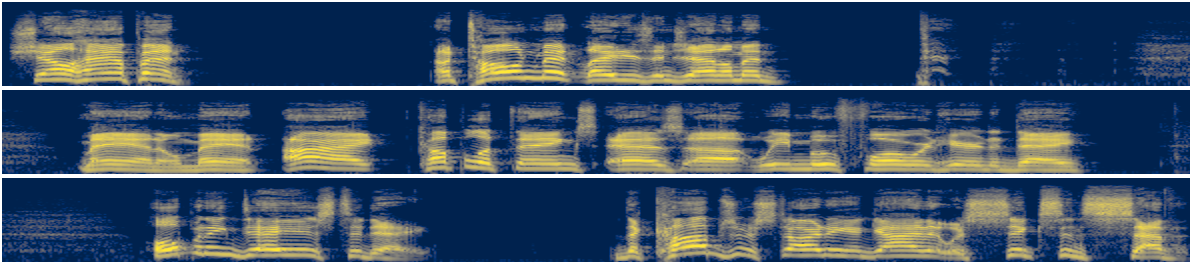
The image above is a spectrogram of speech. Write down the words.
shall happen. Atonement, ladies and gentlemen. man, oh man. All right, couple of things as uh, we move forward here today. Opening day is today. The Cubs are starting a guy that was six and seven.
